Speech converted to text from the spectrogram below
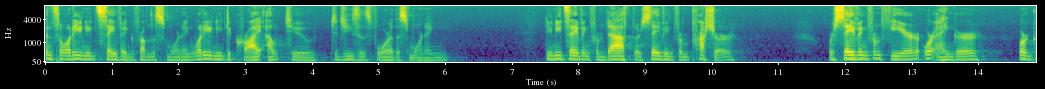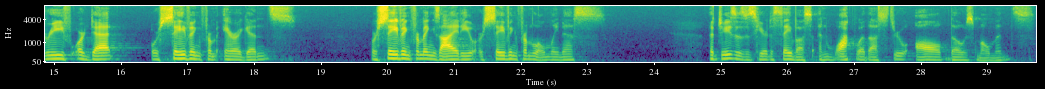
And so, what do you need saving from this morning? What do you need to cry out to to Jesus for this morning? Do you need saving from death or saving from pressure or saving from fear or anger or grief or debt or saving from arrogance or saving from anxiety or saving from loneliness? That Jesus is here to save us and walk with us through all those moments.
